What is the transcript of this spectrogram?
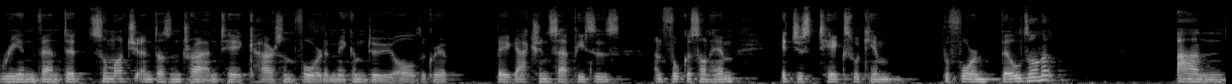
reinvent it so much and doesn't try and take Harrison Ford and make him do all the great big action set pieces and focus on him. It just takes what came before and builds on it. And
